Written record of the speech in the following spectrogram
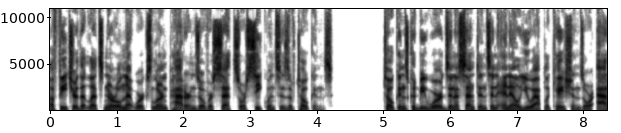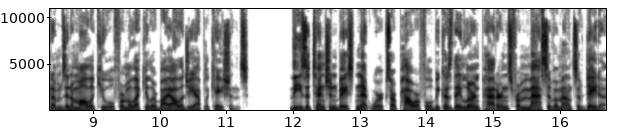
a feature that lets neural networks learn patterns over sets or sequences of tokens. Tokens could be words in a sentence in NLU applications or atoms in a molecule for molecular biology applications. These attention-based networks are powerful because they learn patterns from massive amounts of data,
